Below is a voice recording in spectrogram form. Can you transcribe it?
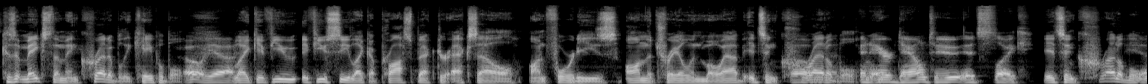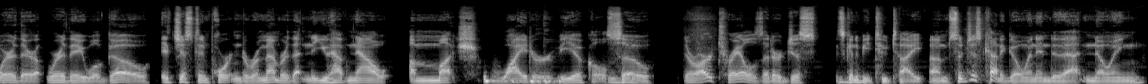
because it makes them incredibly capable. Oh yeah, Like if you if you see like a Prospector XL on 40s on the trail in Moab, it's Oh, incredible. and air down too. It's like it's incredible Yeah. where they're where they will go. It's just important to remember that you have now a much wider vehicle. Mm-hmm. So there are trails that are just it's going to be too tight. Um, so just kind of going into that knowing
